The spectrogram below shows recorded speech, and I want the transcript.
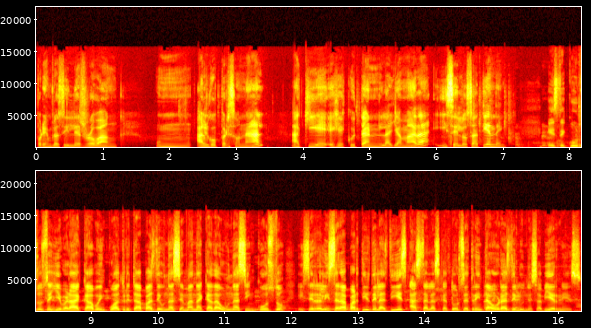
por ejemplo, si les roban un, algo personal, Aquí ejecutan la llamada y se los atienden. Este curso se llevará a cabo en cuatro etapas de una semana cada una sin costo y se realizará a partir de las 10 hasta las 14.30 horas de lunes a viernes.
